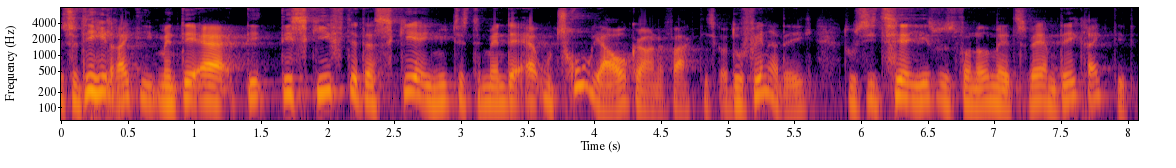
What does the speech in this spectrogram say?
så det er helt rigtigt, men det, er, det, det skifte, der sker i Nyt Testamentet, er utrolig afgørende faktisk, og du finder det ikke. Du citerer Jesus for noget med et svær, men det er ikke rigtigt.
